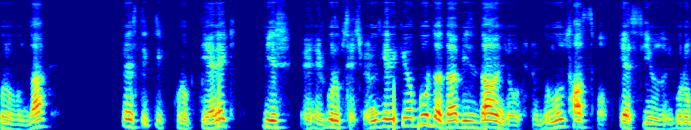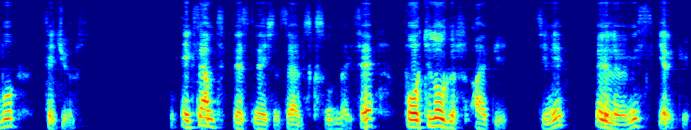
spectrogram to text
grubunda Restricted Group diyerek bir e, grup seçmemiz gerekiyor. Burada da biz daha önce oluşturduğumuz Hotspot Guest User grubu seçiyoruz. Exempt Destination Service kısmında ise FortiLogger IP'sini belirlememiz gerekiyor.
